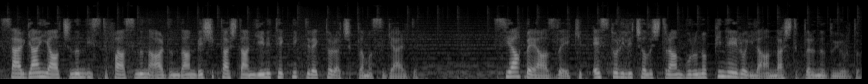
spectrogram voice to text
Sergen Yalçın'ın istifasının ardından Beşiktaş'tan yeni teknik direktör açıklaması geldi. Siyah beyazlı ekip Estoril'i çalıştıran Bruno Pinheiro ile anlaştıklarını duyurdu.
